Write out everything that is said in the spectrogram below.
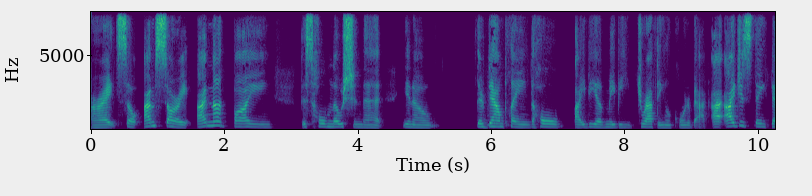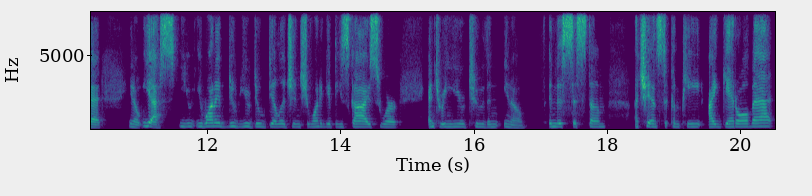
All right. So I'm sorry. I'm not buying this whole notion that, you know, they're downplaying the whole idea of maybe drafting a cornerback. I, I just think that, you know, yes, you you want to do your due diligence. You want to give these guys who are entering year two, then you know, in this system, a chance to compete. I get all that,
